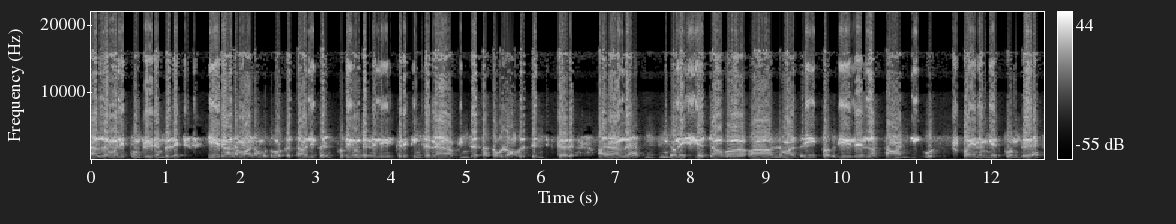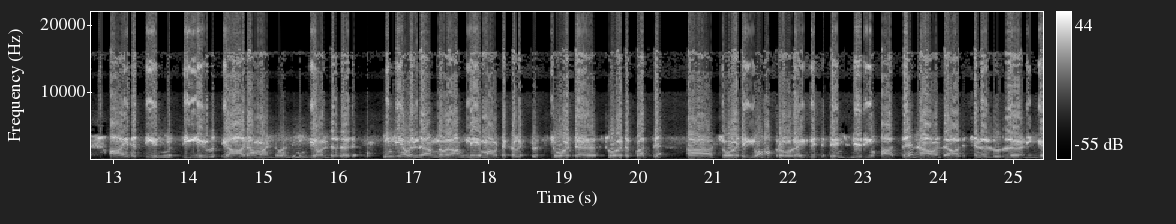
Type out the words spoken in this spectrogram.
நல்லமலை போன்ற இடங்களில் ஏராளமான முதுமக்கள் தாளிகள் புதையுண்ட நிலையில் கிடைக்கின்றன அப்படின்ற தகவலும் அவர் தெரிஞ்சுக்கிட்டாரு. அதனால இந்தோனேஷியா ஜாவா ஆஹ், அந்த மாதிரி பகுதியில எல்லாம் தாண்டி ஒரு சுற்றுப்பயணம் மேற்கொண்டு ஆயிரத்தி எண்ணூத்தி எழுபத்தி ஆறாம் ஆண்டு வந்து இந்தியா வந்துடுறாரு. இந்தியா வந்து அங்க ஆங்கிலேய மாவட்ட கலெக்டர் ஸ்டுவார்ட ஸ்டுவார்ட பார்த்து ஸ்டுவார்டையும் அப்புறம் ரயில்வே திட்ட இன்ஜினியரையும் பார்த்து நான் வந்து ஆதிச்சநல்லூர்ல நீங்க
